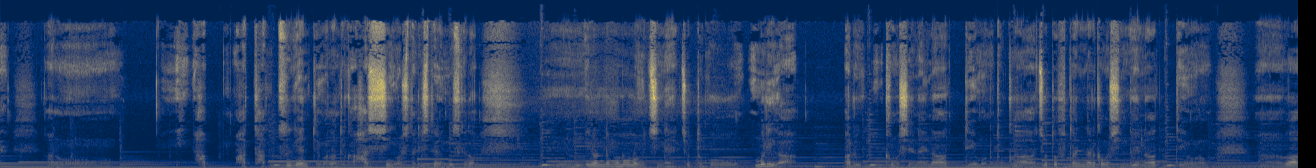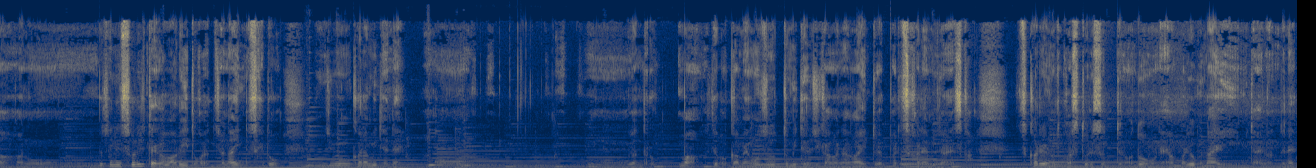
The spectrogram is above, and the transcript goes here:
発言というか何ていうか発信をしたりしてるんですけど、いろんなもののうちねちょっとこう無理があるかもしれないなっていうものとかちょっと負担になるかもしれないなっていうものはあの別にそれ自体が悪いとかじゃないんですけど自分から見てねあの、うん、なんだろう。まあ例えば画面をずっと見てる時間が長いとやっぱり疲れるじゃないですか。疲れるのとかストレスっていうのはどうもねあんまり良くないみたいなんでね。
